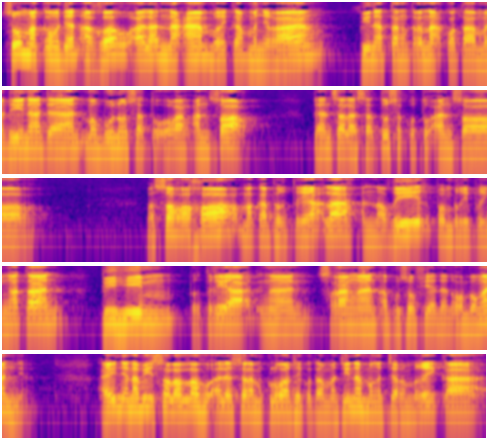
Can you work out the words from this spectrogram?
Suma kemudian agharu ala na'am mereka menyerang binatang ternak kota Madinah dan membunuh satu orang ansor dan salah satu sekutu ansor. Wasaraha maka berteriaklah an-nadhir pemberi peringatan bihim berteriak dengan serangan Abu Sufyan dan rombongannya. Akhirnya Nabi Shallallahu Alaihi Wasallam keluar dari kota Madinah mengejar mereka.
